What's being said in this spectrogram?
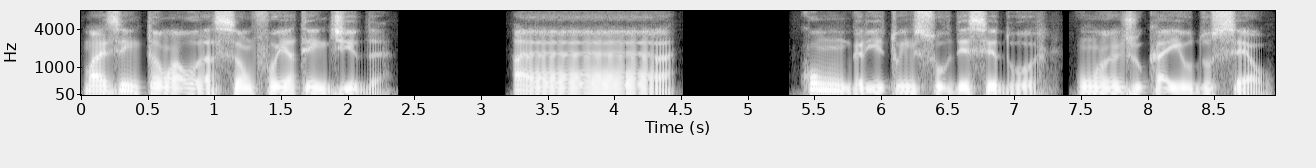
Mas então a oração foi atendida. Ah! Com um grito ensurdecedor, um anjo caiu do céu.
